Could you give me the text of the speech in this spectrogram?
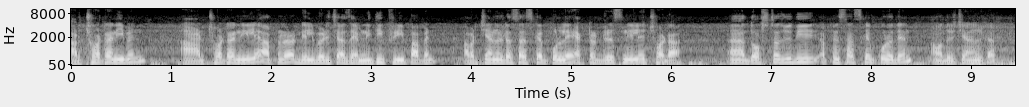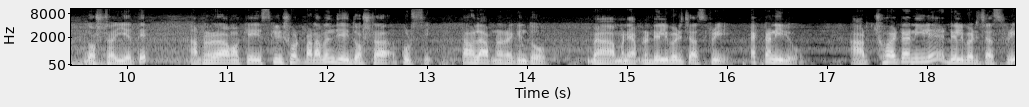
আর ছটা নেবেন। আর ছটা নিলে আপনারা ডেলিভারি চার্জ এমনিতেই ফ্রি পাবেন। আবার চ্যানেলটা সাবস্ক্রাইব করলে একটা ড্রেস নিলে ছটা। দশটা যদি আপনি সাবস্ক্রাইব করে দেন আমাদের চ্যানেলটা দশটা ইয়েতে, আপনারা আমাকে স্ক্রিনশট পাঠাবেন যে এই দশটা করছি। তাহলে আপনারা কিন্তু মানে আপনার ডেলিভারি চার্জ ফ্রি একটা নিলেও। আর ছয়টা নিলে ডেলিভারি চার্জ ফ্রি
